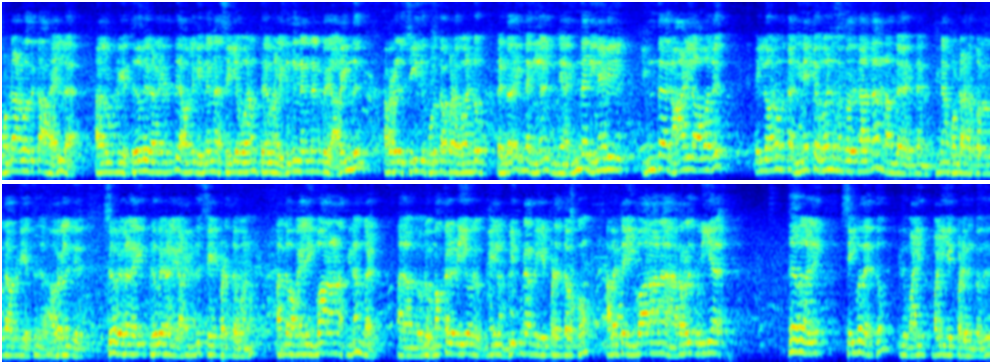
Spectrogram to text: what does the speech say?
கொண்டாடுவதற்காக அல்ல. அவர்களுடைய தேவைகளை இருந்து அவர்களுக்கு என்னென்ன செய்ய வேணும் தேவைகள் இருக்கின்றன என்பதை அறிந்து அவர்கள் செய்து கொடுக்கப்பட வேண்டும் என்பதை இந்த நிகழ் இந்த நினைவில் இந்த நாளிலாவது எல்லோரும் நினைக்க வேண்டும் என்பதற்காக தான் அந்த இந்த தினம் கொண்டாடப்படுறது அவருடைய அவர்களுக்கு சேவைகளை தேவைகளை அறிந்து செயற்படுத்த வேண்டும். அந்த வகையில் இவ்வாறான தினங்கள் அதாவது ஒரு மக்களிடையே ஒரு மேலும் விழிப்புணர்வை ஏற்படுத்தவும் அவற்றை இவ்வாறான அவர்களுக்குரிய தேவைகளை செய்வதற்கும் இது வழி வழி ஏற்படுகின்றது.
